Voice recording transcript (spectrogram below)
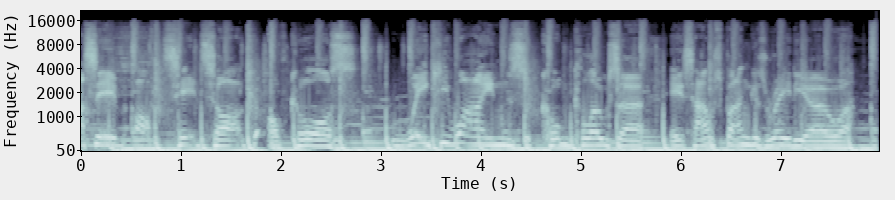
Massive off TikTok, of course. Wakey Wines, come closer. It's House Bangers Radio.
